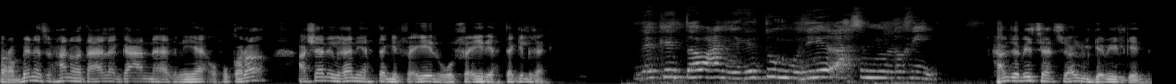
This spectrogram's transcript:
فربنا سبحانه وتعالى جعلنا أغنياء وفقراء عشان الغني يحتاج الفقير والفقير يحتاج الغني. لكن طبعا جدو المدير أحسن من الغفير. حمزة بيسال سؤال جميل جدا.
